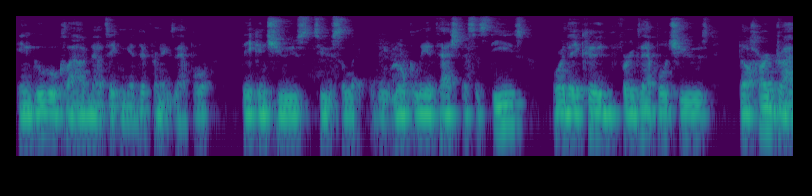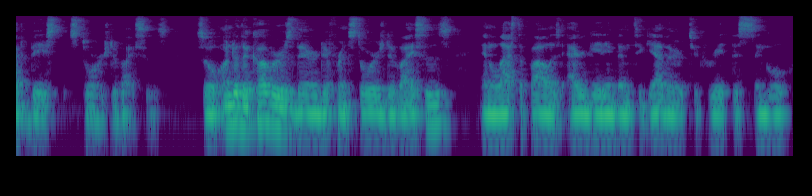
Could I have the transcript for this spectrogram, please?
in Google Cloud, now taking a different example, they can choose to select the locally attached SSDs, or they could, for example, choose the hard drive based storage devices. So, under the covers, there are different storage devices, and Elastifile is aggregating them together to create this single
